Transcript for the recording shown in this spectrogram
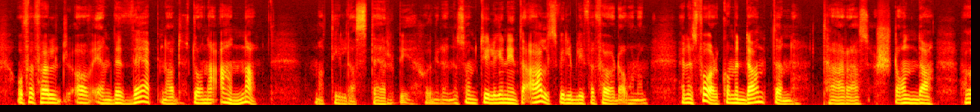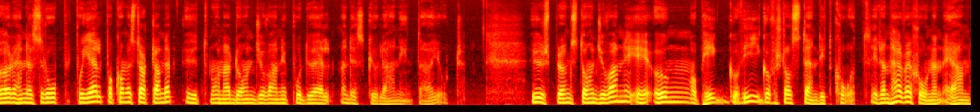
och förföljd av en beväpnad Donna Anna Matilda Sterby sjunger henne, som tydligen inte alls ville bli förförd av honom. Hennes far, kommendanten Taras Stonda, hör hennes rop på hjälp och kommer störtande, utmanar Don Giovanni på duell, men det skulle han inte ha gjort. Ursprungs Don Giovanni är ung och pigg och vig och förstås ständigt kåt. I den här versionen är han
